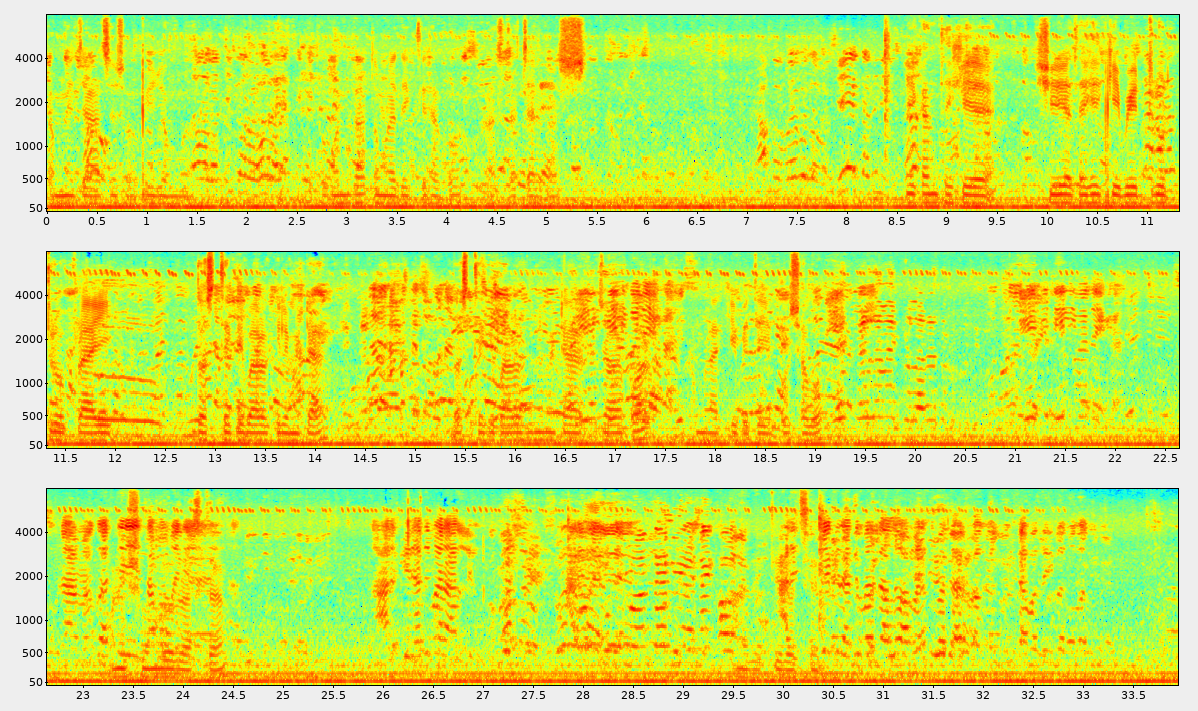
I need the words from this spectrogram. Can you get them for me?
সামনে যা আছে সবই জঙ্গল। তো বন্ধুরা, তোমরা দেখতে থাকো রাস্তার চারপাশ। এখান থেকে সিরিয়া থেকে কেবির দূরত্ব প্রায় দশ থেকে বারো কিলোমিটার। দশ থেকে বারো কিলোমিটার যাওয়ার পর আমরা কেবিতে পৌঁছাবো। অনেক সুন্দর রাস্তা। দেখতে পাচ্ছেন।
